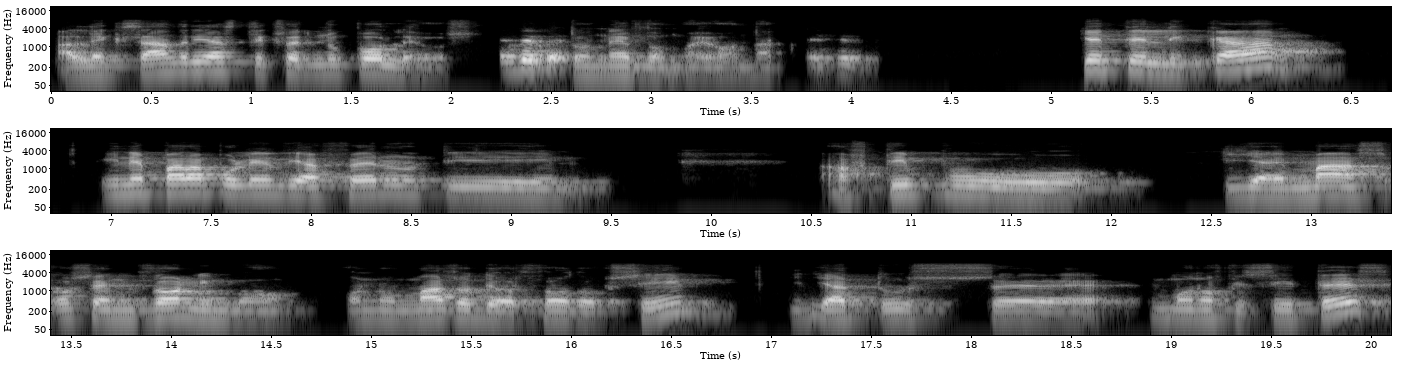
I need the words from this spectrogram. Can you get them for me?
Αλεξάνδρειας και Εξωτερινού Πόλεως, ε, τον 7ο αιώνα. Ε, και τελικά είναι πάρα πολύ ενδιαφέρον ότι αυτοί που για εμάς ως ενδόνυμο ονομάζονται Ορθόδοξοι, για τους ε, μονοφυσίτες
